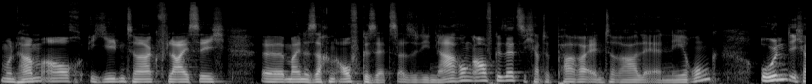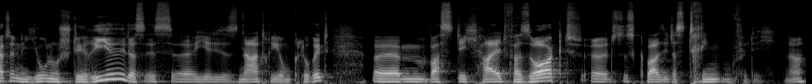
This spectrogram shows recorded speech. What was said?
und haben auch jeden Tag fleißig äh, meine Sachen aufgesetzt. Also die Nahrung aufgesetzt. Ich hatte paraenterale Ernährung und ich hatte eine Ionosteril, das ist äh, hier dieses Natriumchlorid, ähm, was dich halt versorgt. Äh, das ist quasi das Trinken für dich. Ne?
